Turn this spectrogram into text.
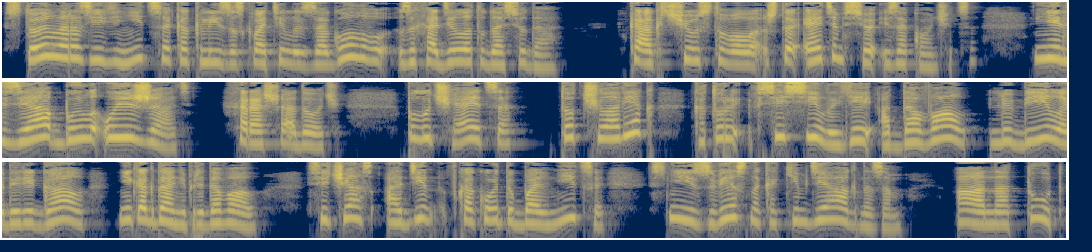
Стоило разъединиться, как Лиза схватилась за голову, заходила туда-сюда. Как чувствовала, что этим все и закончится. Нельзя было уезжать. Хороша дочь. Получается, тот человек, который все силы ей отдавал, любил, оберегал, никогда не предавал, сейчас один в какой-то больнице с неизвестно каким диагнозом, а она тут,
